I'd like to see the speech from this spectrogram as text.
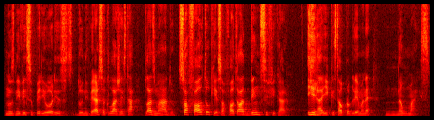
nos níveis superiores do universo, aquilo lá já está plasmado. Só falta o quê? Só falta ela densificar. E é aí que está o problema, né? Não mais.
